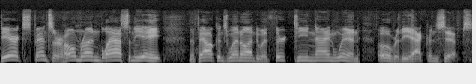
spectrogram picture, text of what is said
Derek Spencer home run blast in the eighth. The Falcons went on to a 13 9 win over the Akron Zips.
